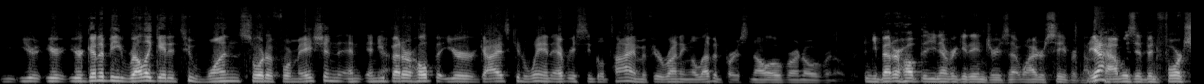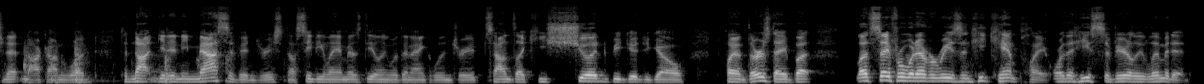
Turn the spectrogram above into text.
you're you're you're going to be relegated to one sort of formation, and and you yeah. better hope that your guys can win every single time if you're running eleven personnel over and over and over. And you better hope that you never get injuries at wide receiver. Now, the yeah. Cowboys have been fortunate, knock on wood, to not get any massive injuries. Now, CeeDee Lamb is dealing with an ankle injury. It sounds like he should be good to go to play on Thursday, but let's say for whatever reason he can't play or that he's severely limited.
